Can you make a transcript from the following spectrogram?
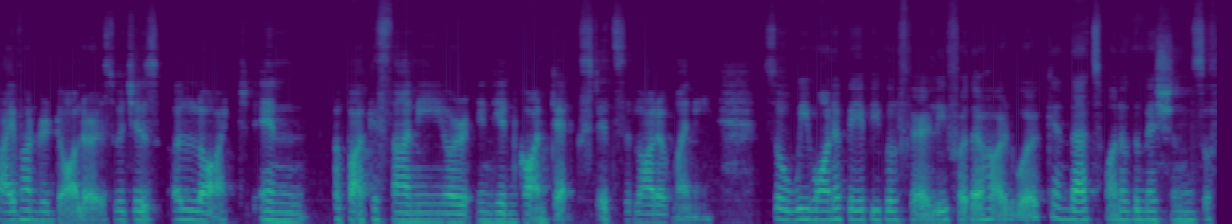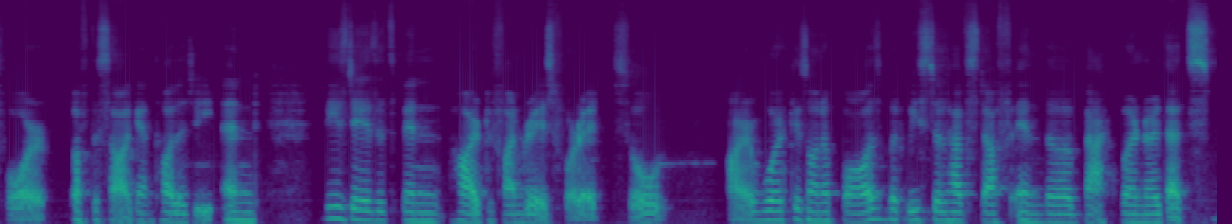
$500, which is a lot in a Pakistani or Indian context. It's a lot of money. So we want to pay people fairly for their hard work. And that's one of the missions of, our, of the SAAG anthology. And these days it's been hard to fundraise for it. So our work is on a pause, but we still have stuff in the back burner that's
